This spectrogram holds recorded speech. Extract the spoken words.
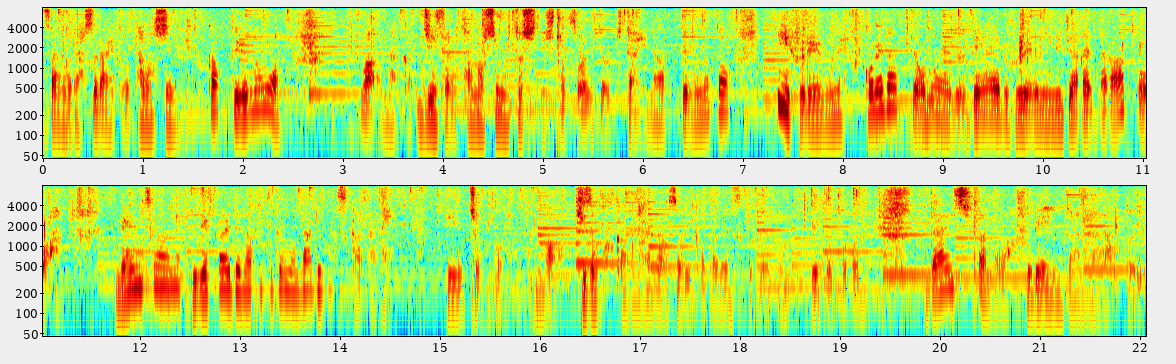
サングラスライフを楽しんでいくかっていうのも、まあなんか人生の楽しみとして一つ置いておきたいなっていうのと、いいフレームね、これだって思える、出会えるフレームに出会えたら、あとはレンズはね、入れ替えでなくてもなりますからね。っていうちょっと、まあ、貴族感のある遊び方ですけれども、っていうところで、大事なのはフレームだなという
